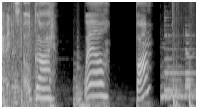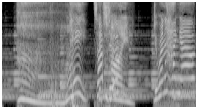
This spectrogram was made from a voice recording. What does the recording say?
rabbit. Oh God. Well, Bomb? Hey, what's up, It's dude? fine. Do you wanna hang out?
